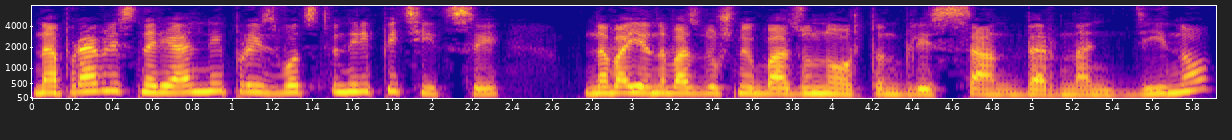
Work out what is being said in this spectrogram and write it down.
направились на реальные производственные репетиции на военно-воздушную базу Нортон близ Сан-Бернандино.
